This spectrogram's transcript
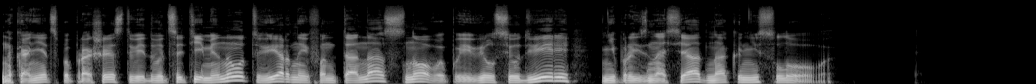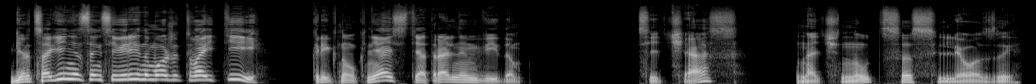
Наконец, по прошествии двадцати минут, верный Фонтана снова появился у двери, не произнося, однако, ни слова. «Герцогиня Сан-Северина может войти!» — крикнул князь с театральным видом. «Сейчас начнутся слезы»,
